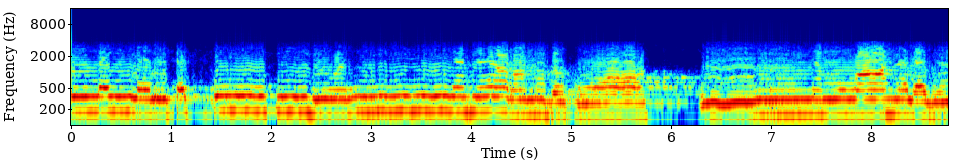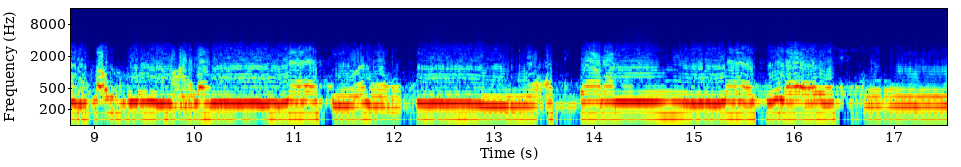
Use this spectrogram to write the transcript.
الليل لتسكنوا فيه والنهار مبصرا. إن الله لذو فضل على الناس ولكن أكثر الناس لا يشكرون.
